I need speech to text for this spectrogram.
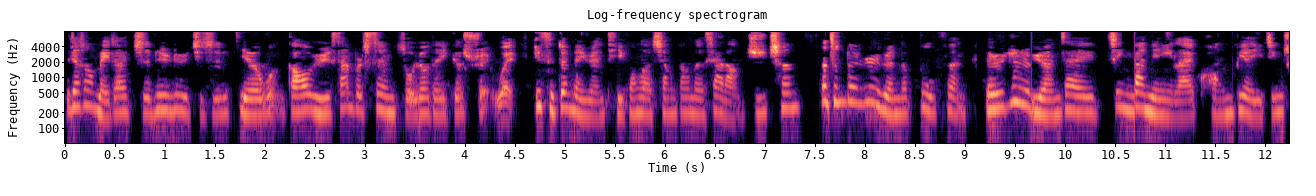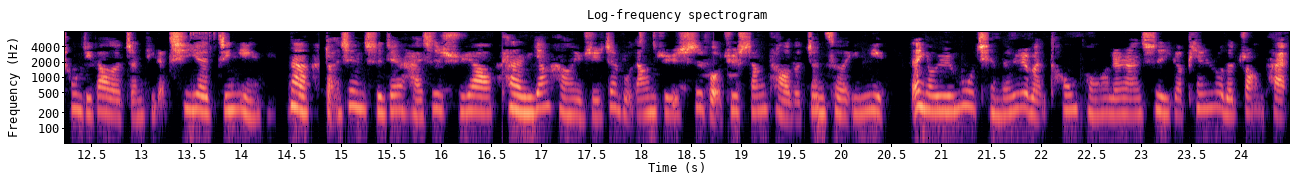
再加上美债殖利率其实也稳高于三 percent 左右的一个水位，因此对美元提供了相当的下档支撑。那针对日元的部分，由于日元在近半年以来狂贬，已经冲击到了整体的企业经营。那短线时间还是需要看央行以及政府当局是否去商讨的政策因应。但由于目前的日本通膨仍然是一个偏弱的状态，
